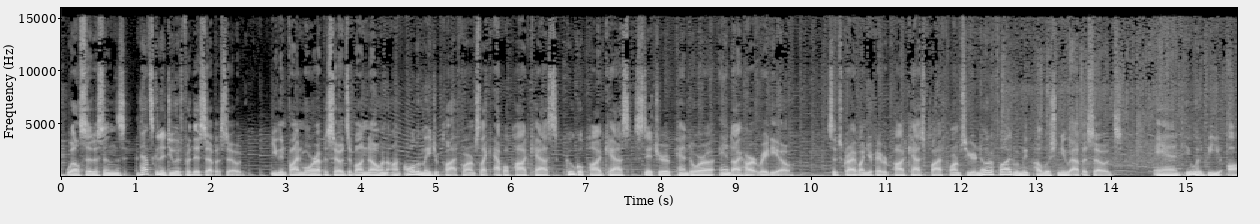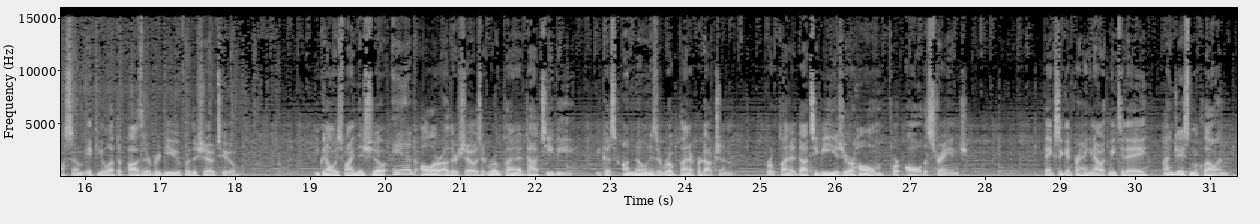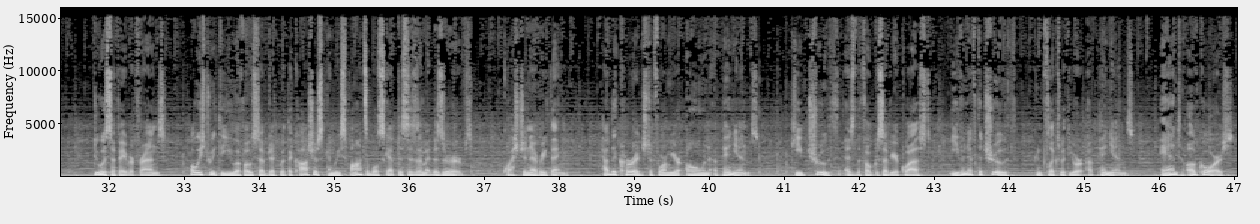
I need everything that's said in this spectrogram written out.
Well, citizens, that's going to do it for this episode. You can find more episodes of Unknown on all the major platforms like Apple Podcasts, Google Podcasts, Stitcher, Pandora, and iHeartRadio. Subscribe on your favorite podcast platform so you're notified when we publish new episodes. And it would be awesome if you left a positive review for the show too. You can always find this show and all our other shows at rogueplanet.tv because Unknown is a Rogue Planet production. RoguePlanet.tv is your home for all the strange. Thanks again for hanging out with me today. I'm Jason McClellan. Do us a favor, friends. Always treat the UFO subject with the cautious and responsible skepticism it deserves. Question everything. Have the courage to form your own opinions. Keep truth as the focus of your quest, even if the truth conflicts with your opinions. And, of course,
